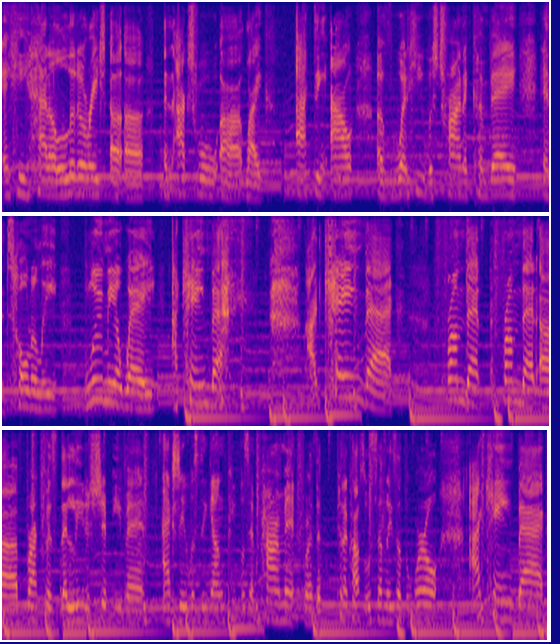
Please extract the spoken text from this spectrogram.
and he had a alliteration, uh, uh, an actual, uh, like, acting out of what he was trying to convey and totally blew me away. I came back. I came back from that from that uh, breakfast, that leadership event. Actually, was the Young People's Empowerment for the Pentecostal Assemblies of the World. I came back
